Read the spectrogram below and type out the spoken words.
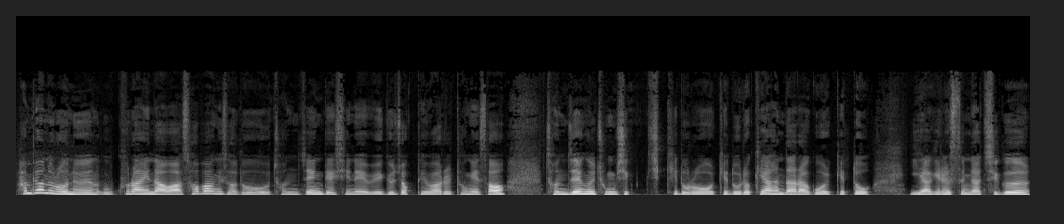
한편으로는 우크라이나와 서방에서도 전쟁 대신에 외교적 대화를 통해서 전쟁을 종식시키도록 이렇게 노력해야 한다라고 이렇게 또 이야기를 했습니다. 지금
